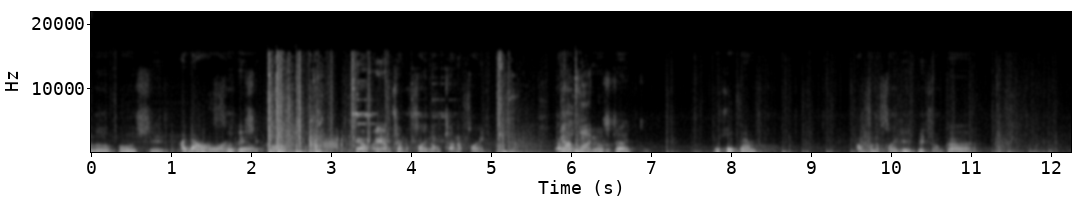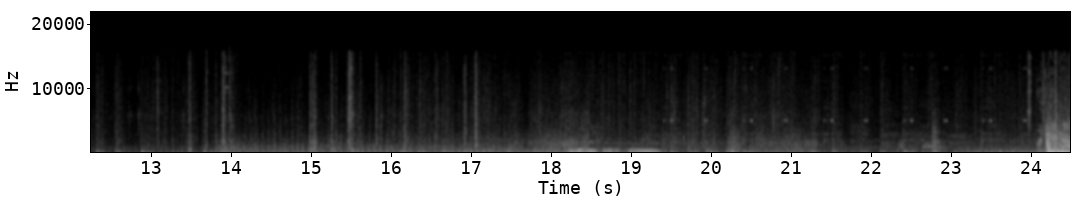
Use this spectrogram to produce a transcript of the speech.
little bullshit. I down Whatever the one, fuck that too. shit called. Hey, I'm, hey, I'm trying to flank. I'm trying to flank. I Got don't one. get Distracted. Good shit, Sam. I'm finna flank this bitch on God. Grenade out!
